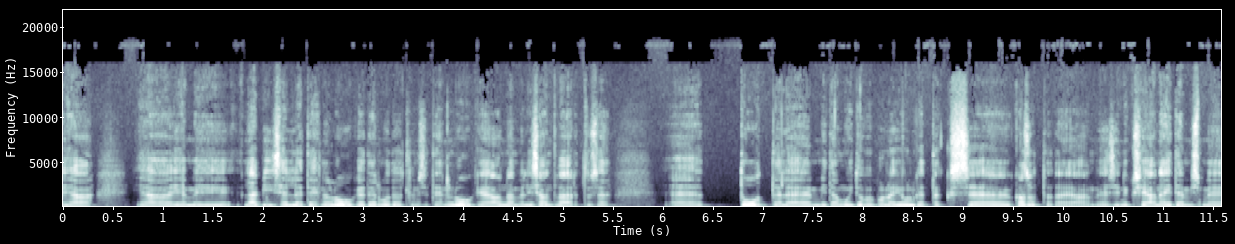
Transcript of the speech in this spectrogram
ja ja, ja me läbi selle tehnoloogia, termotöötlemise tehnoloogia anname lisandväärtuse äh, tootele, mida muidu võib-olla ei julgetaks äh, kasutada ja, ja siin üks hea näide, mis me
